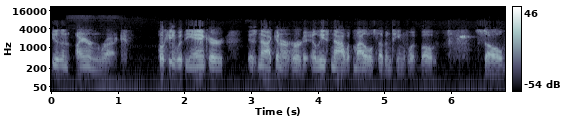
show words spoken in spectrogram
is an iron wreck. Hooking with the anchor is not going to hurt it. At least not with my little 17 foot boat. So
